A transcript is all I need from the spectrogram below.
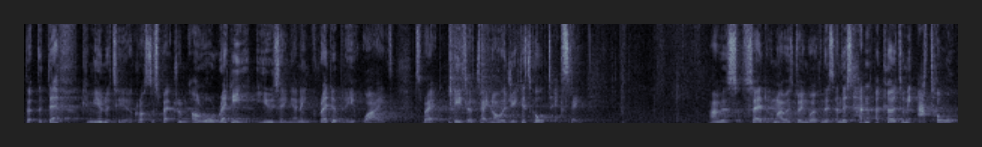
that the deaf community across the spectrum are already using an incredibly widespread piece of technology. It is called texting. I was said when I was doing work on this, and this hadn't occurred to me at all.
